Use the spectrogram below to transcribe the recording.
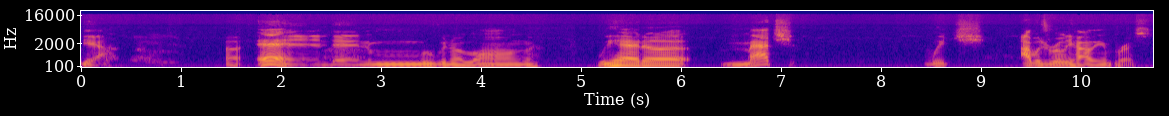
Yeah. Uh, and then moving along, we had a match which I was really highly impressed.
